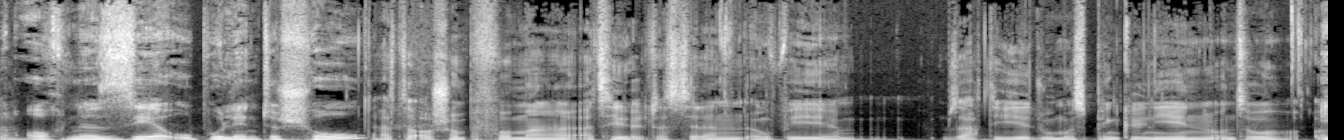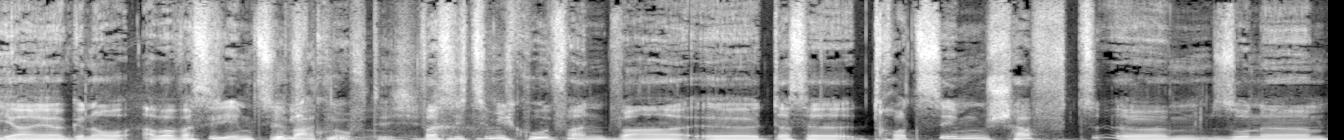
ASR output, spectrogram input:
mal- auch eine sehr opulente Show. Da hat er auch schon bevor mal erzählt, dass der dann irgendwie sagte, hier, du musst pinkeln gehen und so. Und Ja, ja, genau. Aber was ich eben ziemlich cool, was ich ziemlich cool fand, war, äh, dass er trotzdem schafft, ähm, so eine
